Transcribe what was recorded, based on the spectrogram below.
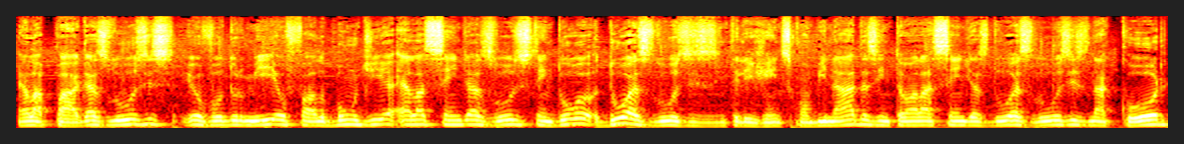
Ela apaga as luzes, eu vou dormir, eu falo bom dia, ela acende as luzes, tem duas luzes inteligentes combinadas, então ela acende as duas luzes na cor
